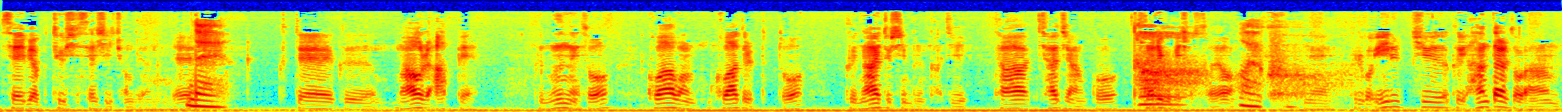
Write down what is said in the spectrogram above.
새벽 2시, 3시 정도였는데 네. 그때 그 마을 앞에 그 문에서 고아원 고아들부터 그 나이트 신분까지 다 자지 않고 기다리고 계셨어요. 아이고. 네. 그리고 일주일 그한 달 동안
